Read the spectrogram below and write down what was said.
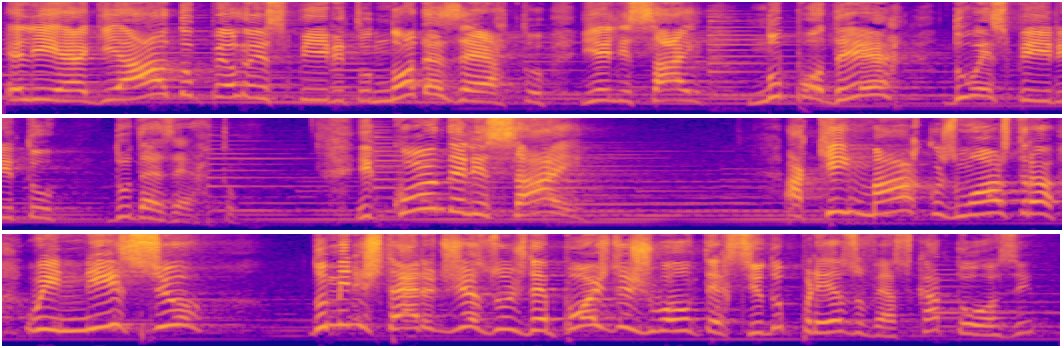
ele é guiado pelo Espírito no deserto e ele sai no poder do Espírito do deserto. E quando ele sai, aqui em Marcos mostra o início do ministério de Jesus, depois de João ter sido preso, verso 14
